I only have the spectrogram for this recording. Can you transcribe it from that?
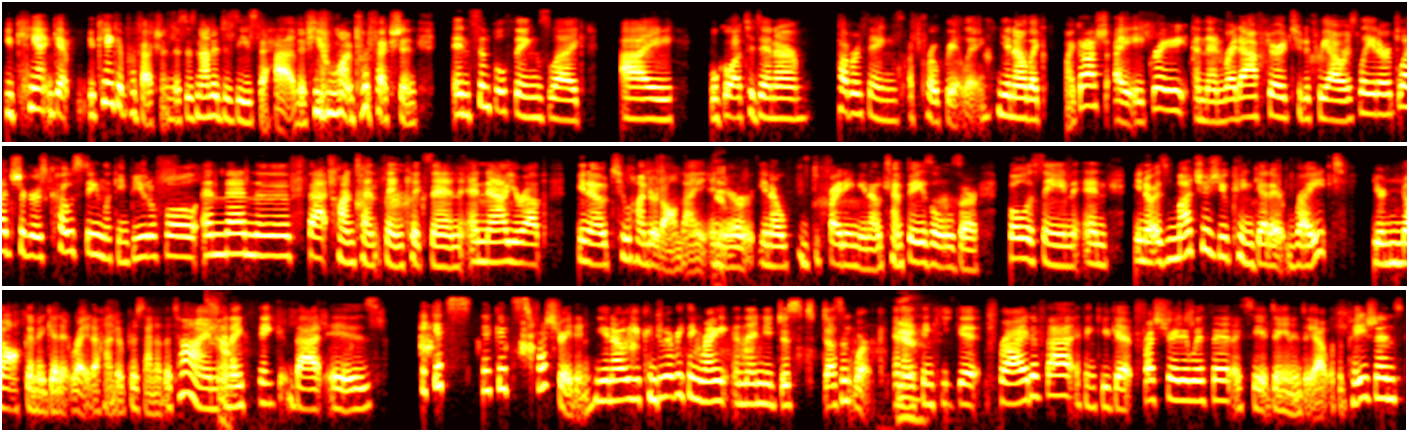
you can't get you can't get perfection. This is not a disease to have if you want perfection. And simple things like I will go out to dinner, cover things appropriately. You know, like, oh my gosh, I ate great. And then right after, two to three hours later, blood sugar is coasting, looking beautiful. And then the fat content thing kicks in. And now you're up, you know 200 all night and Yep. you're you know fighting you know temp basals or bolusing and you know as much as you can get it right you're not going to get it right 100% of the time Sure. and i think that is it gets it gets frustrating you know? You can do everything right and then it just doesn't work. And i think you get fried of that. I think you get frustrated with it. I see it day in and day out with the patients.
